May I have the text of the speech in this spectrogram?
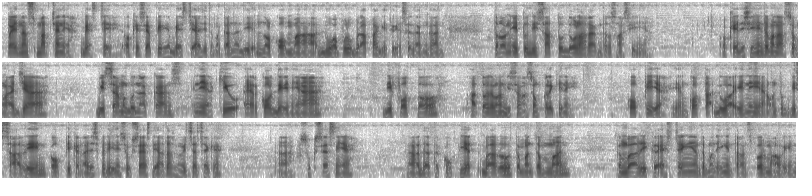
Binance Smart Chain ya, BSC. Oke, saya pilih BSC aja teman karena di 0,20 berapa gitu ya, sedangkan Tron itu di 1 dolaran transaksinya. Oke, di sini teman langsung aja bisa menggunakan ini ya QR kodenya di foto atau teman bisa langsung klik ini. Copy ya, yang kotak dua ini ya untuk disalin, kopikan aja seperti ini sukses di atas bisa cek ya. Nah, suksesnya ya. Nah, data tercopied, baru teman-teman kembali ke exchange yang teman ingin transfer mau ingin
